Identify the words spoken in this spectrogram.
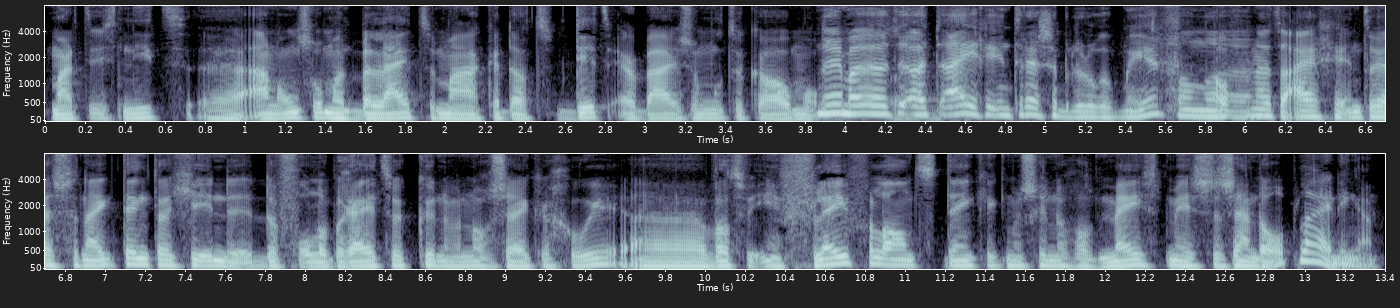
Maar het is niet uh, aan ons om het beleid te maken dat dit erbij zou moeten komen. Nee, maar uit, uit eigen interesse bedoel ik ook meer? Van, Of vanuit eigen interesse. Nou, ik denk dat je in de, de volle breedte kunnen we nog zeker groeien. wat we in Flevoland denk ik misschien nog wat meest missen zijn de opleidingen.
